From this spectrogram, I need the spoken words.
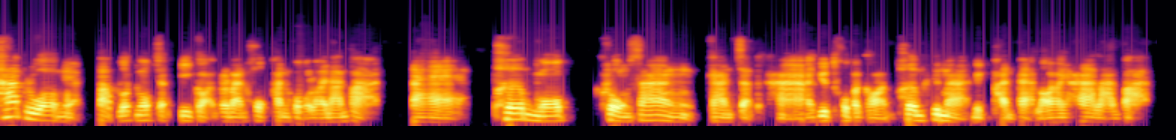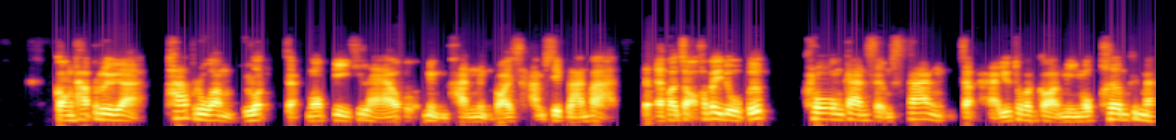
ภาพรวมเนี่ยปรับลดงบจากปีก่อนประมาณ 6,600 ล้านบาท แต่เพิ่มงบโครงสร้างการจัดหายุทโธปกรณ์เพิ่มขึ้นมา 1,805 ล้านบาท กองทัพเรือภาพรวมลดจากงบปีที่แล้ว 1,130 ล้านบาท แต่พอเจาะเข้าไปดูปุ๊บโครงการเสริมสร้างจัดหายุทธปกรณ์มีงบเพิ่มขึ้นมา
